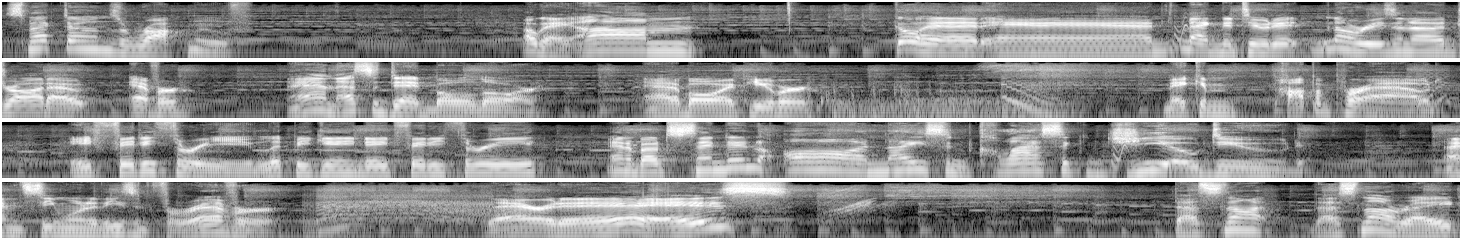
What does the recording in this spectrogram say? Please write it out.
Smackdown's a rock move. Okay, um... go ahead and magnitude it. No reason to draw it out, ever. And that's a dead Boldore. Attaboy, Pubert. Make him Papa proud. 853. Lippy gained 853. And about to send in, oh, nice and classic Geodude. I haven't seen one of these in forever. There it is. That's not, that's not right.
